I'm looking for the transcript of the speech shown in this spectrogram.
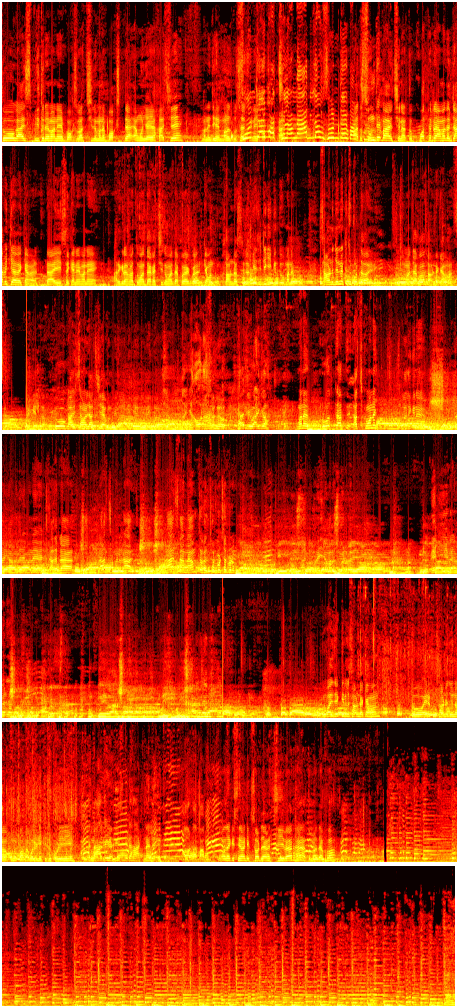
তো গাইস ভিতরে মানে বক্স বাজছিল মানে বক্সটা এমন জায়গায় রাখা আছে মানে যেখানে মানুষ বসে আছে তো পাচ্ছি শুনতে পাচ্ছে না তো কথাটা আমাদের যাবে কীভাবে ক্যামেরা তাই সেখানে মানে আর গেলাম না তোমার দেখাচ্ছি তোমার দেখো একবার কেমন সাউন্ড আসছিল। গেছে ঠিকই কিন্তু মানে সাউন্ডের জন্য কিছু করতে পারিনি। তোমার দেখো সাউন্ডটা কেমন আসছে তো গাড়ি আমরা যাচ্ছি এখন চলো। মানে আজ- আজকে অনেক মানে দাদাটা রাজ মানে রাজ রাজ তার নাম তো ছটপট ছটপট তো ভাই দেখতে পেলে সাউন্ডটা কেমন? তো এরকম সাউন্ডের জন্য কোনো কথা বলিনি কিছু করিনি। তোমাদেরকে তোমাদেরকে সিনেমাটিক শট দেখাচ্ছি এবার হ্যাঁ তোমরা দেখো।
